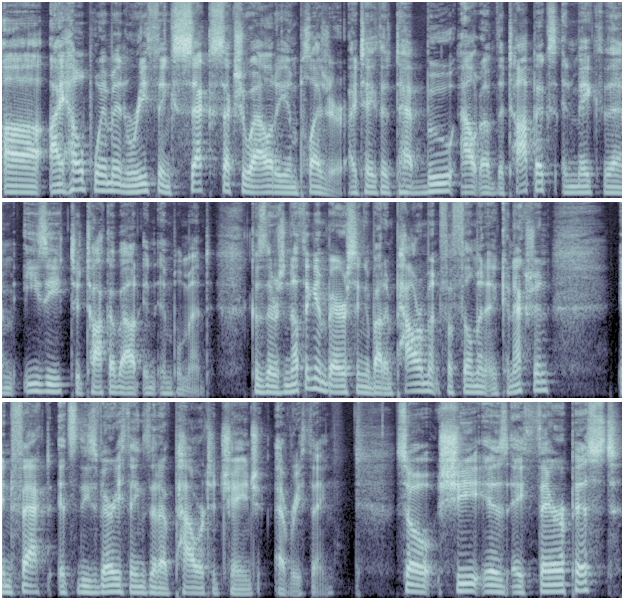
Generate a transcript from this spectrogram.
Uh, I help women rethink sex, sexuality, and pleasure. I take the taboo out of the topics and make them easy to talk about and implement. Because there's nothing embarrassing about empowerment, fulfillment, and connection. In fact, it's these very things that have power to change everything. So she is a therapist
